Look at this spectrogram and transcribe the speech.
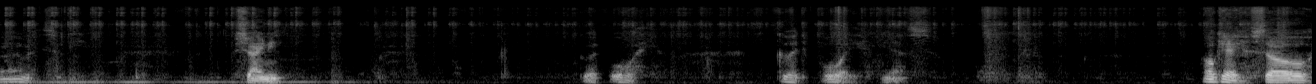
All right, shiny. Good boy. Good boy, yes. Okay, so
